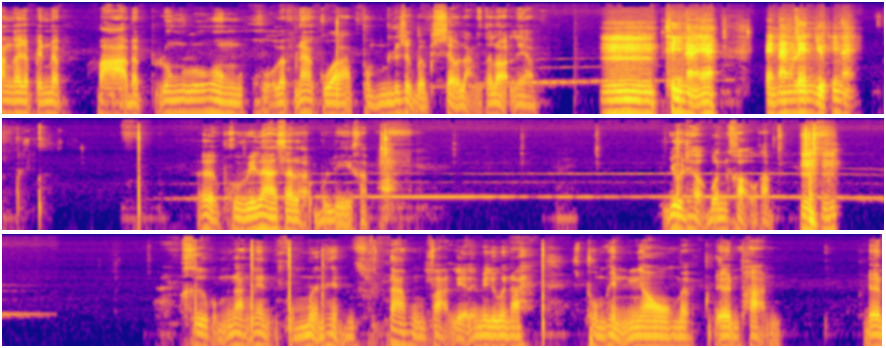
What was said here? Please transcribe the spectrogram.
างๆ ก็จะเป็นแบบป่าแบบโล่งๆโหแบบน่ากลัวครับผมรู้สึกแบบเสียวหลังตลอดเลยครับ อืม ที่ไหนอะ ไปนั่งเล่นอยู่ที่ไหน เออภูวิลาสระบุรีครับ อยู่แถวบนเขาครับ อืมฮึคือผมนั่งเล่น ผมเหมือนเห็นตาผมฝาดหรืออะไรไม่รู้นะ ผมเห็นเงาแบบเดินผ่าน เดิน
